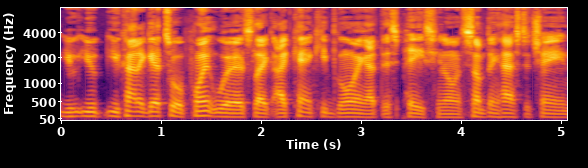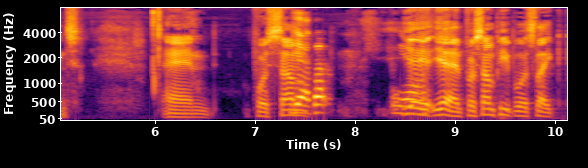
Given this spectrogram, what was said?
you, you, you kind of get to a point where it's like, I can't keep going at this pace, you know, and something has to change. And for some, yeah, that, yeah. yeah, yeah. And for some people, it's like,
